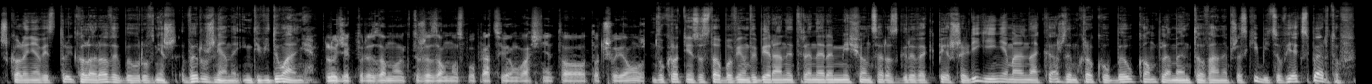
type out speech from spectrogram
Szkoleniowiec trójkolorowych był również wyróżniany indywidualnie. Ludzie, którzy ze mną, którzy ze mną współpracują, właśnie to, to czują, Dwukrotnie został bowiem wybierany trenerem miesiąca rozgrywek pierwszej ligi i niemal na każdym kroku był komplementowany przez kibiców i ekspertów.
